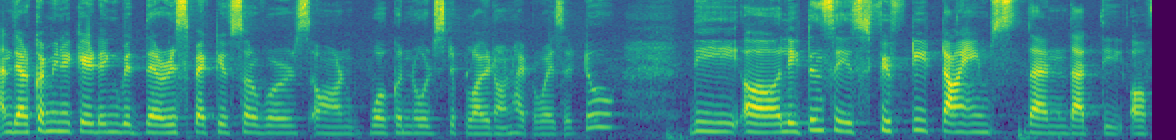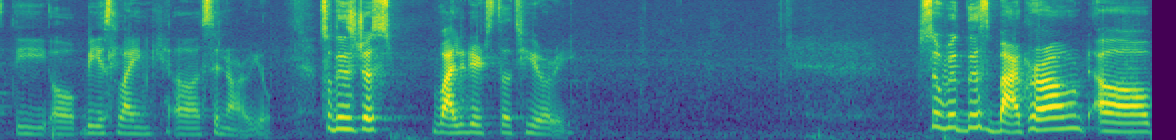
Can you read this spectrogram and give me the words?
and they're communicating with their respective servers on worker nodes deployed on hypervisor 2, the uh, latency is 50 times than that the, of the uh, baseline uh, scenario. So this just validates the theory. So with this background, uh,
